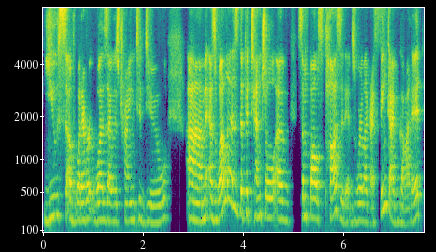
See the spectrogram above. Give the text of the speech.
use of whatever it was I was trying to do um, as well as the potential of some false positives where like I think I've got it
